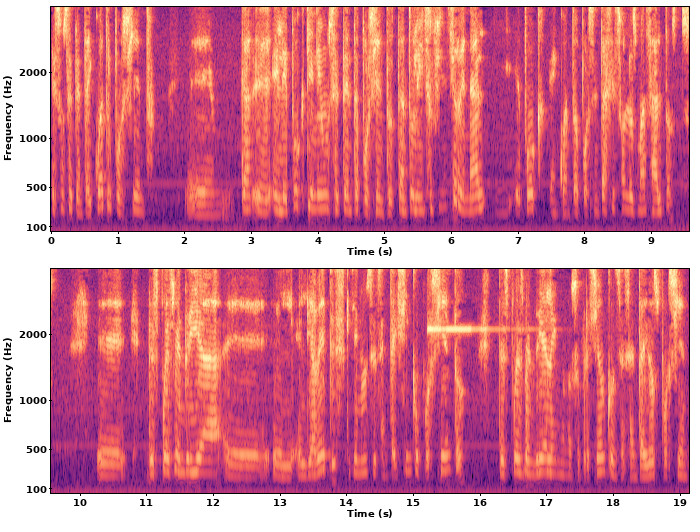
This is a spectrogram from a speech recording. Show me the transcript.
es un 74%. el EPOC tiene un 70%. Tanto la insuficiencia renal y EPOC en cuanto a porcentaje son los más altos eh, después vendría eh, el, diabetes, que tiene un 65%. Después vendría la inmunosupresión con 62%.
